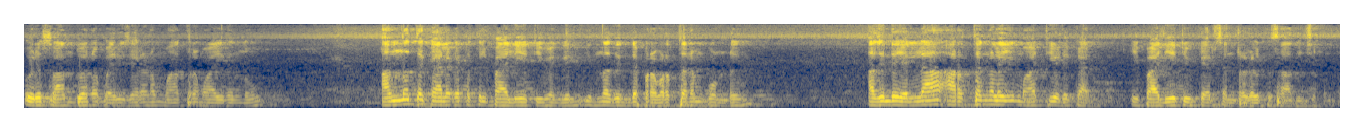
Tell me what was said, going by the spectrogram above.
ഒരു സാന്ത്വന പരിചരണം മാത്രമായിരുന്നു അന്നത്തെ കാലഘട്ടത്തിൽ പാലിയേറ്റീവ് എങ്കിൽ ഇന്നതിന്റെ പ്രവർത്തനം കൊണ്ട് അതിന്റെ എല്ലാ അർത്ഥങ്ങളെയും മാറ്റിയെടുക്കാൻ ഈ പാലിയേറ്റീവ് കെയർ സെന്ററുകൾക്ക് സാധിച്ചിട്ടുണ്ട്.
